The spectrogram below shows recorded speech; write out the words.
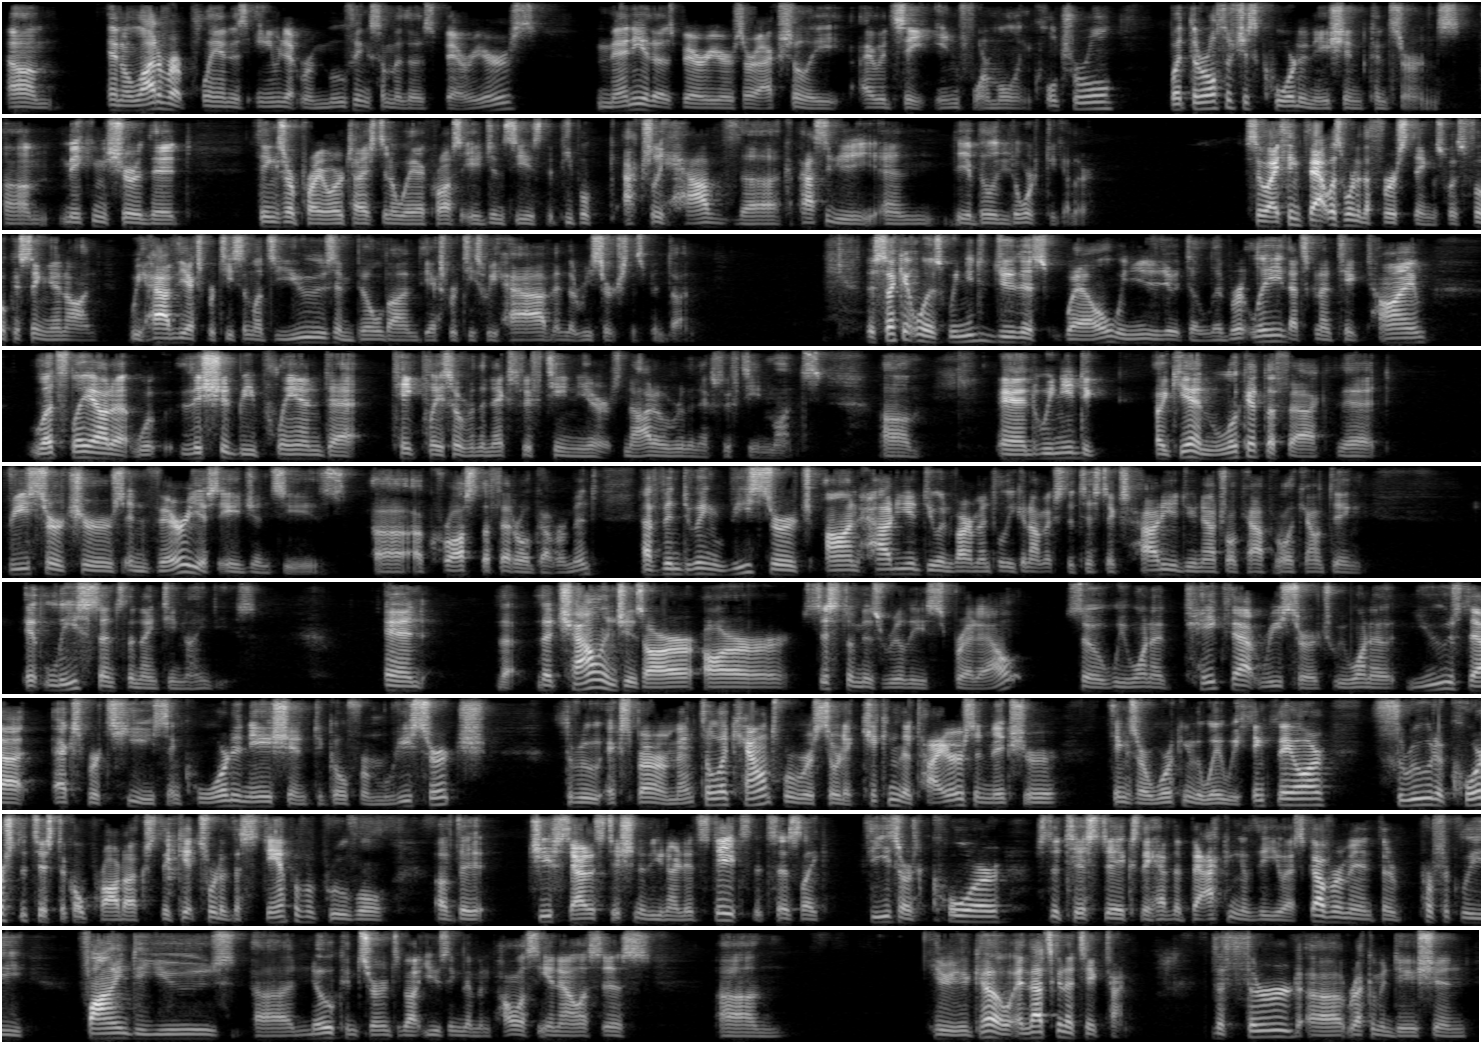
Um, and a lot of our plan is aimed at removing some of those barriers. Many of those barriers are actually, I would say, informal and cultural, but they're also just coordination concerns, um, making sure that things are prioritized in a way across agencies that people actually have the capacity and the ability to work together. So I think that was one of the first things was focusing in on we have the expertise and let's use and build on the expertise we have and the research that's been done. The second was we need to do this well. We need to do it deliberately. That's going to take time. Let's lay out a, this should be planned to take place over the next 15 years, not over the next 15 months. Um, and we need to, again, look at the fact that researchers in various agencies uh, across the federal government have been doing research on how do you do environmental economic statistics, how do you do natural capital accounting, at least since the 1990s. And the, the challenge is our, our system is really spread out. So we want to take that research, we want to use that expertise and coordination to go from research through experimental accounts where we're sort of kicking the tires and make sure things are working the way we think they are through to core statistical products that get sort of the stamp of approval of the chief statistician of the United States that says like these are core statistics. They have the backing of the U.S. government. They're perfectly fine to use. Uh, no concerns about using them in policy analysis. Um, here you go, and that's going to take time. The third uh, recommendation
